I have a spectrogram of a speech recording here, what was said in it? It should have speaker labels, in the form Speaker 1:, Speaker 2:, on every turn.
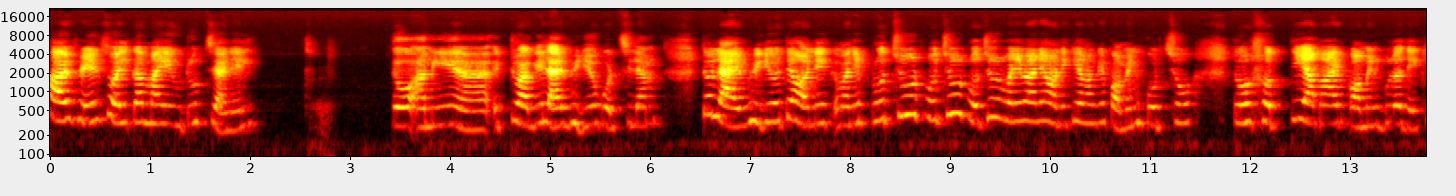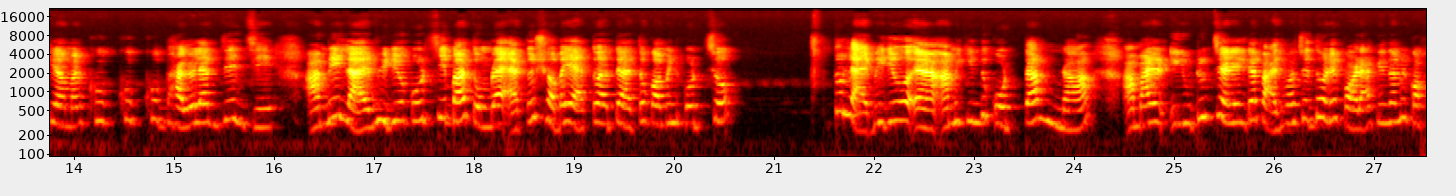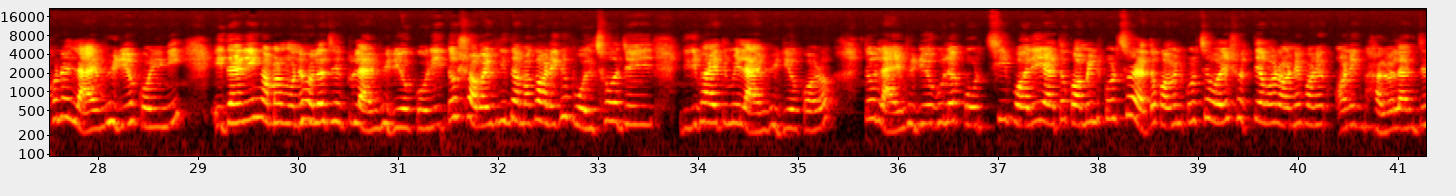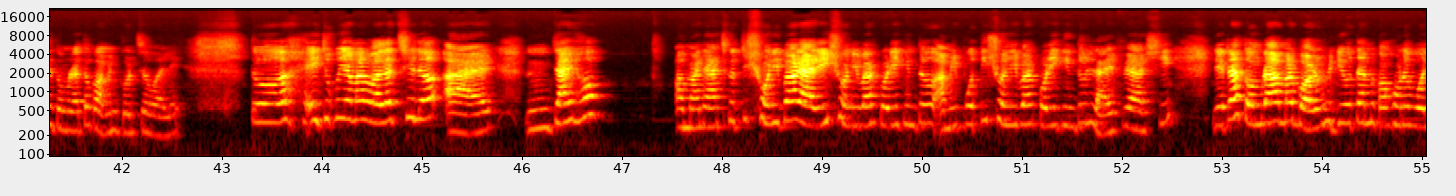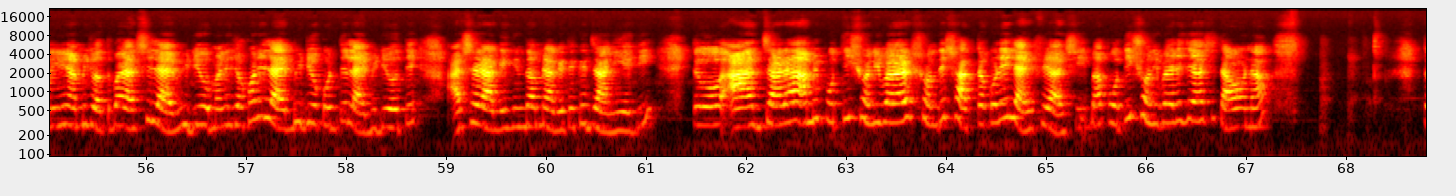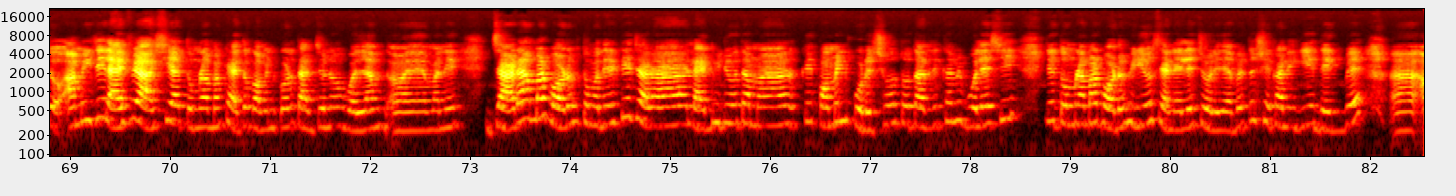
Speaker 1: Hi friends welcome my YouTube channel তো আমি একটু আগে লাইভ ভিডিও করছিলাম। তো লাইভ ভিডিওতে অনেক মানে প্রচুর প্রচুর প্রচুর পরিমাণে অনেকে আমাকে কমেন্ট করছ। তো সত্যি আমার কমেন্টগুলো দেখে আমার খুব খুব খুব ভালো লাগছে যে আমি লাইভ ভিডিও করছি বা তোমরা এত সবাই এত এত এত কমেন্ট করছ। তো লাইভ ভিডিও আমি কিন্তু করতাম না। আমার ইউটিউব চ্যানেলটা পাঁচ বছর ধরে করা, কিন্তু আমি কখনো লাইভ ভিডিও করিনি। ইদানিং আমার মনে হলো যে একটু লাইভ ভিডিও করি। তো সবাই কিন্তু আমাকে অনেকে বলছো যে, দিদি ভাই, তুমি লাইভ ভিডিও করো। তো লাইভ ভিডিওগুলো করছি বলেই এত কমেন্ট করছ এত কমেন্ট করছ বলে সত্যি আমার অনেক অনেক অনেক ভালো লাগছে। তোমরা তো কমেন্ট করছ বলে। তো এইটুকুই আমার বলার ছিল। আর যাই হোক মানে আজকে হচ্ছে শনিবার আর এই শনিবার করি কিন্তু আমি প্রতি শনিবার করি কিন্তু লাইভে আসি। যেটা তোমরা আমার বড় ভিডিওতে আমি কখনো বলিনি, আমি যতবার আসি লাইভ ভিডিও মানে যখনই লাইভ ভিডিও করতে লাইভ ভিডিওতে আসার আগে কিন্তু আমি আগে থেকে জানিয়ে দিই। তো আর যারা আমি প্রতি শনিবার সন্ধ্যে সাতটা করেই লাইভে আসি বা প্রতি শনিবারে যে আসি তাও না তো আমি যে লাইভে আসি আর তোমরা আমাকে এত কমেন্ট করো, তার জন্য বললাম মানে যারা আমার বড়, তোমাদেরকে যারা লাইভ ভিডিওতে আমাকে কমেন্ট করেছ, তো তাদেরকে আমি বলেছি যে তোমরা আমার বড় ভিডিও চ্যানেলে চলে যাবে, তো সেখানে গিয়ে দেখবে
